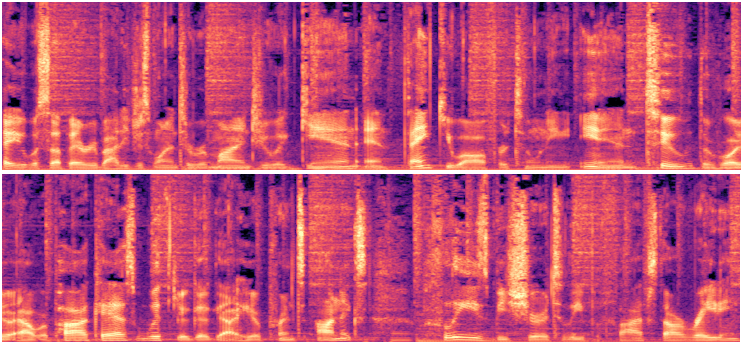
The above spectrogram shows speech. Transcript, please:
Hey, what's up, everybody? Just wanted to remind you again and thank you all for tuning in to the Royal Hour podcast with your good guy here, Prince Onyx. Please be sure to leave a five star rating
